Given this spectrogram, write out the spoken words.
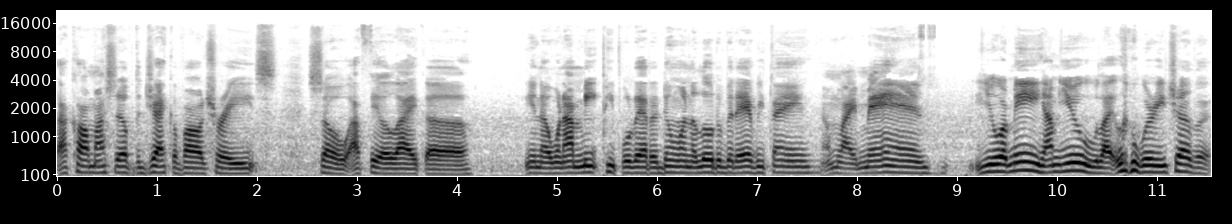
I call myself the jack of all trades. So I feel like. Uh, you know, when I meet people that are doing a little bit of everything, I'm like, man, you or me, I'm you. Like we're each other.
